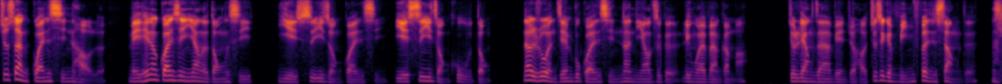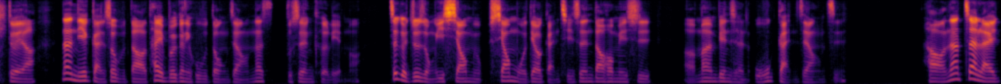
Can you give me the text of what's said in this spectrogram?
就算关心好了，每天都关心一样的东西，也是一种关心，也是一种互动。那如果你今天不关心，那你要这个另外一半干嘛？就晾在那边就好，就是一个名分上的。对啊。那你也感受不到，他也不会跟你互动，这样那不是很可怜吗？这个就容易消磨消磨掉感情，甚至到后面是呃慢慢变成无感这样子。好，那再来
